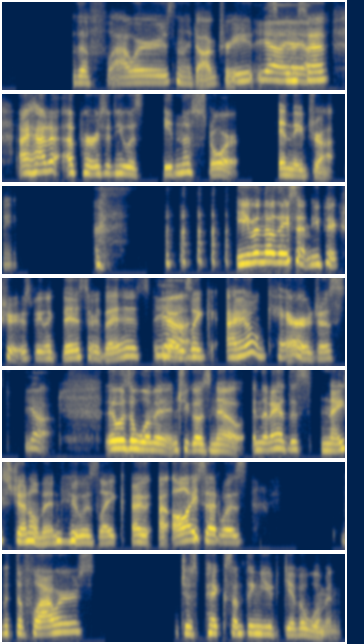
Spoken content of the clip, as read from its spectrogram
the flowers and the dog treats Yeah, and yeah, yeah. stuff. I had a, a person who was in the store and they dropped me. Even though they sent me pictures being like this or this. And it was like, I don't care. Just yeah. it was a woman and she goes no and then i had this nice gentleman who was like I, I all i said was with the flowers just pick something you'd give a woman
